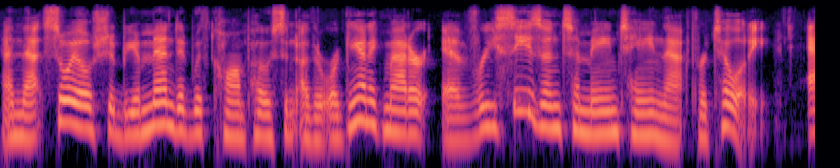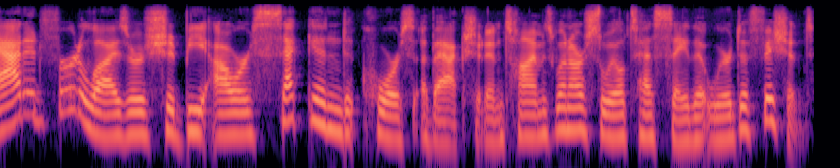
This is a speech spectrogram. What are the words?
And that soil should be amended with compost and other organic matter every season to maintain that fertility. Added fertilizers should be our second course of action in times when our soil tests say that we're deficient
